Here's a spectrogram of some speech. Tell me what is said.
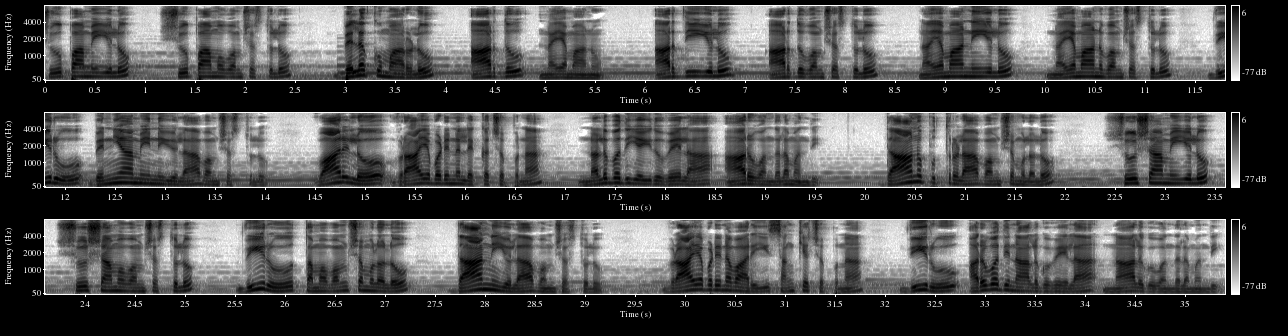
షూపామీయులు షూపాము వంశస్థులు బెలకుమారులు ఆర్దు నయమాను. ఆర్దీయులు ఆర్దు వంశస్థులు నయమానీయులు నయమాను వంశస్థులు వీరు బెన్యామీనీయుల వంశస్థులు. వారిలో వ్రాయబడిన లెక్క చొప్పున నలభై ఐదు వేల ఆరు వందల మంది. దానుపుత్రుల వంశములలో షూషామీయులు షూషాము వంశస్థులు వీరు తమ వంశములలో దానియుల వంశస్థులు. వ్రాయబడిన వారి సంఖ్య చొప్పున వీరు అరవది నాలుగు వేల నాలుగు వందల మంది.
